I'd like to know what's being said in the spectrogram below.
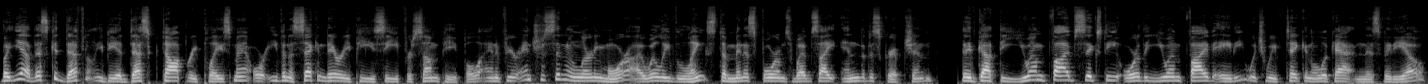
But yeah, this could definitely be a desktop replacement or even a secondary PC for some people. And if you're interested in learning more, I will leave links to Minis Forum's website in the description. They've got the UM560 or the UM580, which we've taken a look at in this video.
